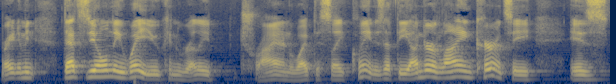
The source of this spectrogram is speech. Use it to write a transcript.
Right? I mean, that's the only way you can really try and wipe the slate clean is that the underlying currency is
